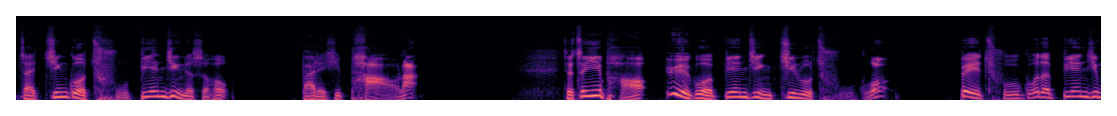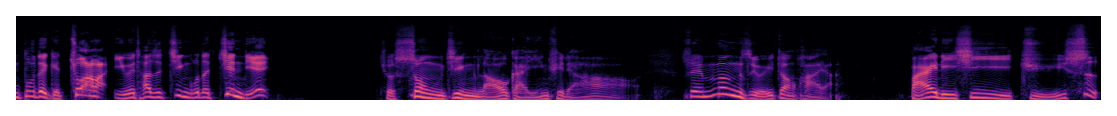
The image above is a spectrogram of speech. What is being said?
在经过楚边境的时候，百里奚跑了。就这一跑，越过边境进入楚国，被楚国的边境部队给抓了，以为他是晋国的间谍，就送进劳改营去了。所以孟子有一段话呀：“百里奚举于市，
